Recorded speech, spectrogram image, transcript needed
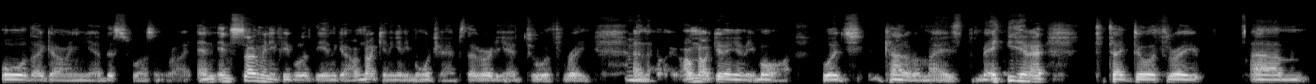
or they're going yeah this wasn't right and and so many people at the end go I'm not getting any more jabs they've already had two or 3 mm-hmm. and like, I'm not getting any more which kind of amazed me you know to take two or three um,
